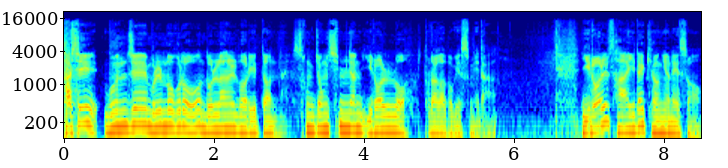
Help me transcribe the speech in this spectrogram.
다시 문제 물목으로 논란을 벌이던 성종 10년 1월로 돌아가 보겠습니다. 1월 4일의 경연에서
